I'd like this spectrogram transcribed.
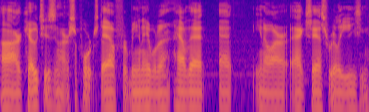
our coaches and our support staff for being able to have that at you know our access really easy.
